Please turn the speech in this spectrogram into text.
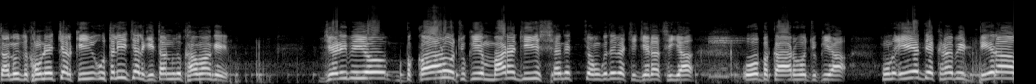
ਤੁਹਾਨੂੰ ਦਿਖਾਉਣੇ ਝਲਕੀ ਉਤਲੀ ਝਲਕੀ ਤੁਹਾਨੂੰ ਦਿਖਾਵਾਂਗੇ। ਜਿਹੜੀ ਵੀ ਉਹ ਬਕਾਰ ਹੋ ਚੁੱਕੀ ਹੈ ਮਹਾਰਾਜੀਤ ਸਿੰਘ ਚੌਂਕ ਦੇ ਵਿੱਚ ਜਿਹੜਾ ਸੀਗਾ, ਉਹ ਬਕਾਰ ਹੋ ਚੁੱਕੀ ਆ ਹੁਣ ਇਹ ਦੇਖਣਾ ਵੀ ਡੇਰਾ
